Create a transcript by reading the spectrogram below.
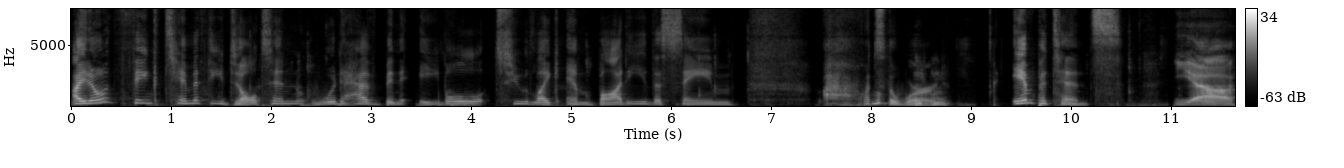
I don't think Timothy Dalton would have been able to like embody the same what's the word impotence yeah.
